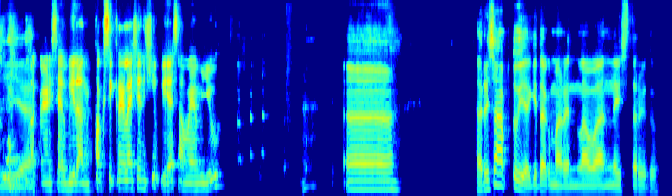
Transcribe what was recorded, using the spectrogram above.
Iya. Makanya saya bilang toxic relationship ya sama MU. Eh hari Sabtu ya kita kemarin lawan Leicester itu.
